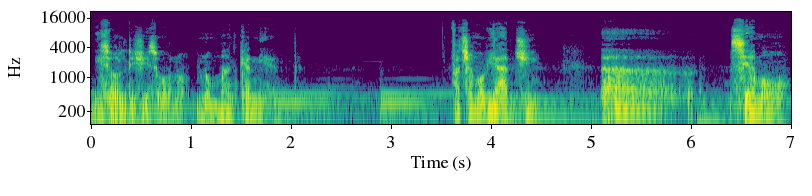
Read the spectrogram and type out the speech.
i soldi ci sono, non manca niente. Facciamo viaggi, uh, siamo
